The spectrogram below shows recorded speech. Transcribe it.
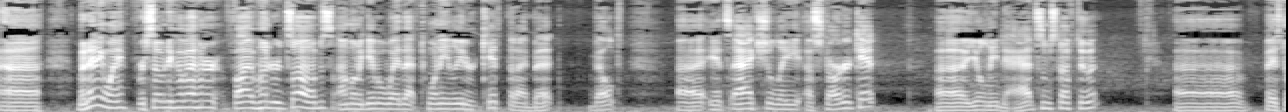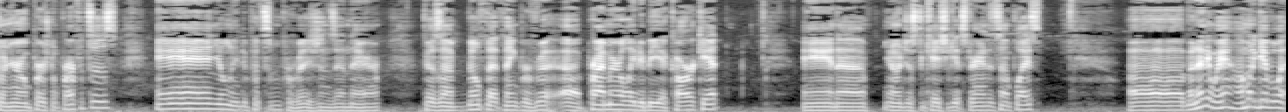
Uh, but anyway, for 7,500 500 subs, I'm going to give away that 20 liter kit that I bet, built. Uh, it's actually a starter kit. Uh, you'll need to add some stuff to it uh, based on your own personal preferences. And you'll need to put some provisions in there because I built that thing uh, primarily to be a car kit. And, uh, you know, just in case you get stranded someplace. Uh, but anyway, I'm going to give away,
